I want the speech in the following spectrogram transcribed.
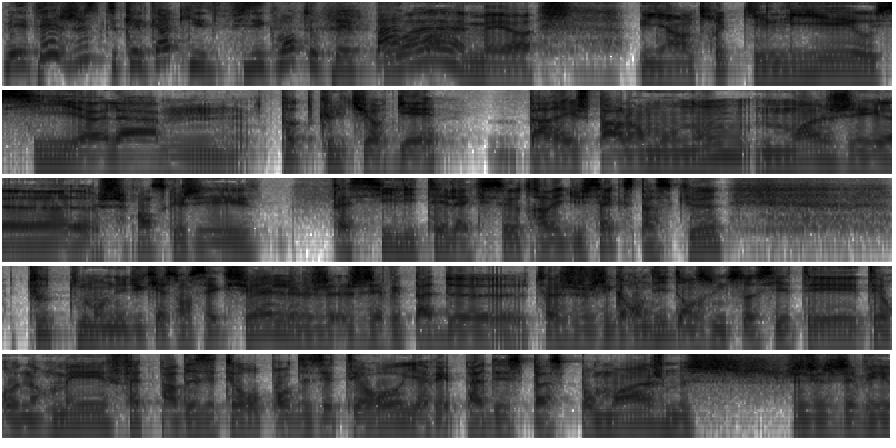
Mais t'es juste quelqu'un qui physiquement te plaît pas, ouais, quoi. mais il y a un truc qui est lié aussi à la hum, pop culture gay. Pareil, je parle en mon nom. Moi, j'ai, euh, je pense que j'ai facilité l'accès au travail du sexe parce que toute mon éducation sexuelle, j'avais pas de, tu vois, j'ai grandi dans une société hétéronormée, faite par des hétéros pour des hétéros. Il y avait pas d'espace pour moi. Je me, j'avais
